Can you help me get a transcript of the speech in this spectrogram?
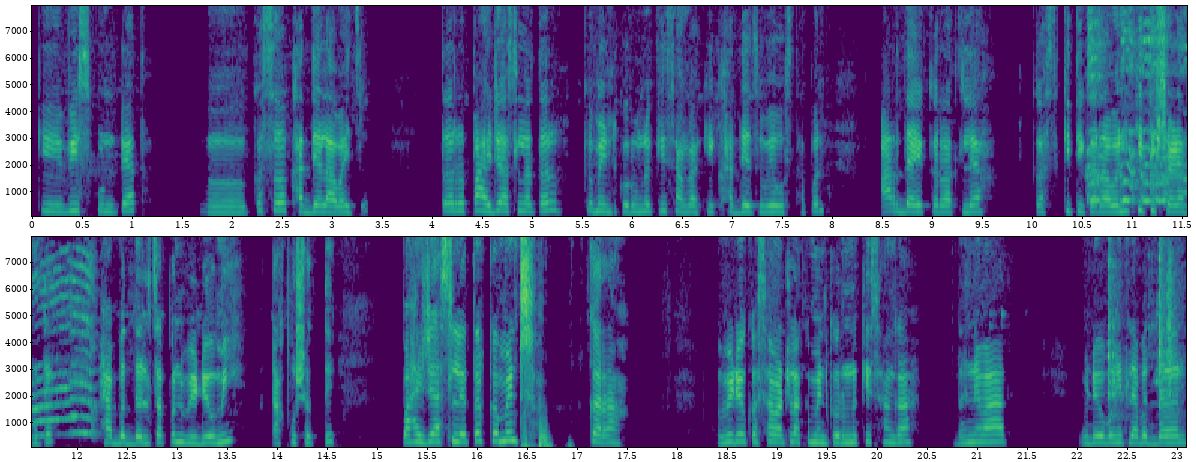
की वीस कुंट्यात कसं खाद्य लावायचं. तर पाहिजे असला तर कमेंट करून नक्की सांगा की खाद्याचं व्यवस्थापन अर्ध्या एकरातल्या कस किती करावं आणि किती शेळ्या होत्या ह्याबद्दलचा पण व्हिडिओ मी टाकू शकते. पाहिजे असले तर कमेंट्स करा. व्हिडिओ कसा वाटला कमेंट करून नक्की सांगा. धन्यवाद. व्हिडिओ बघितल्याबद्दल.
